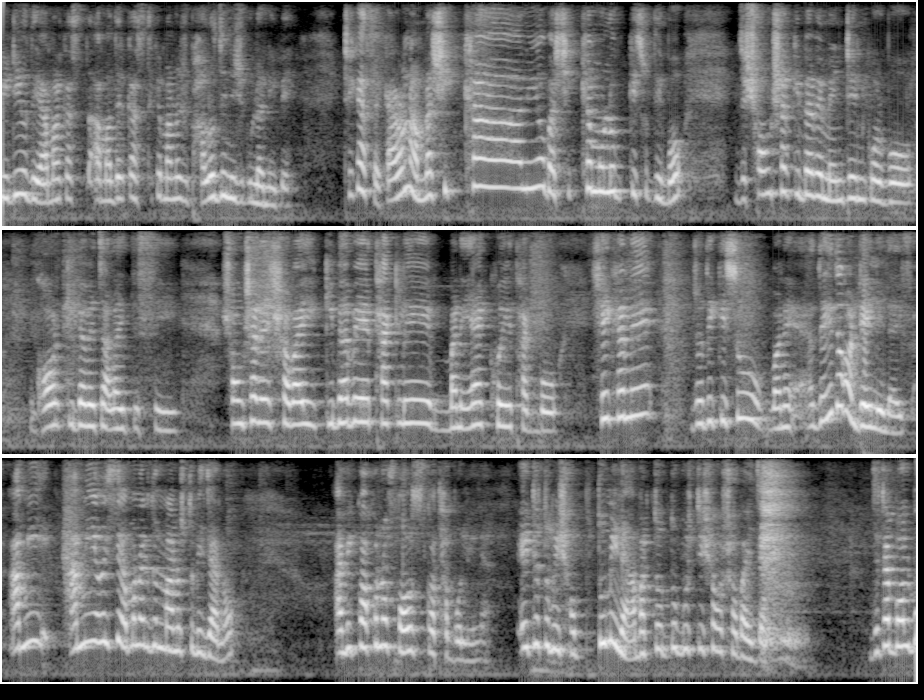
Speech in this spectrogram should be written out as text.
ভিডিও দিই আমার কাছ আমাদের কাছ থেকে মানুষ ভালো জিনিসগুলো নিবে ঠিক আছে? কারণ আমরা শিক্ষা নিয়েও বা শিক্ষামূলক কিছু দিব যে সংসার কীভাবে মেনটেন করব ঘর কীভাবে চালাইতেছি সংসারে সবাই কীভাবে থাকলে মানে এক হয়ে থাকব সেখানে যদি কিছু মানে যেহেতু আমার ডেইলি লাইফ আমি আমি হয়েছি এমন একজন মানুষ তুমি জানো আমি কখনো ফলস কথা বলি না। এইটা তুমি সব তুমি না আমার চোদ্দ গোষ্ঠী সহ সবাই জানে। যেটা বলব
